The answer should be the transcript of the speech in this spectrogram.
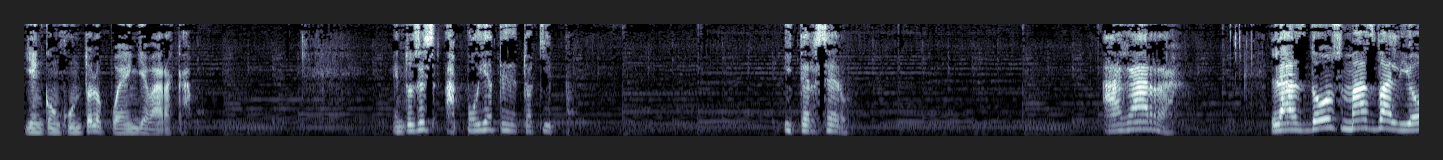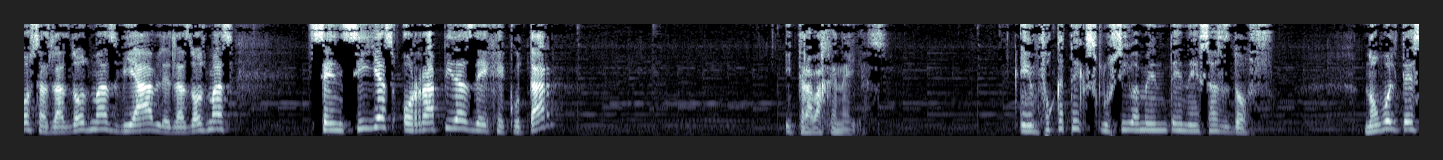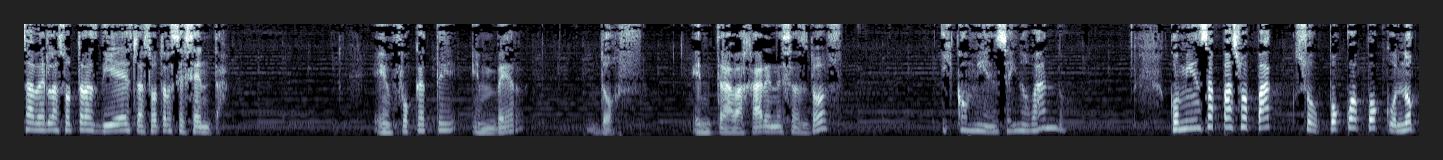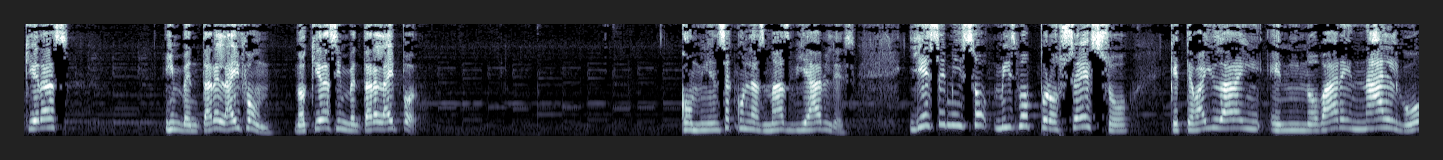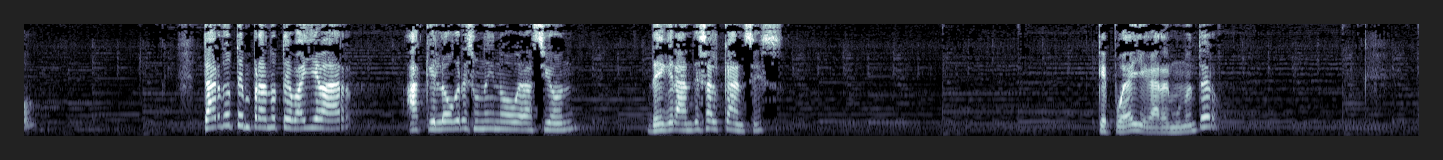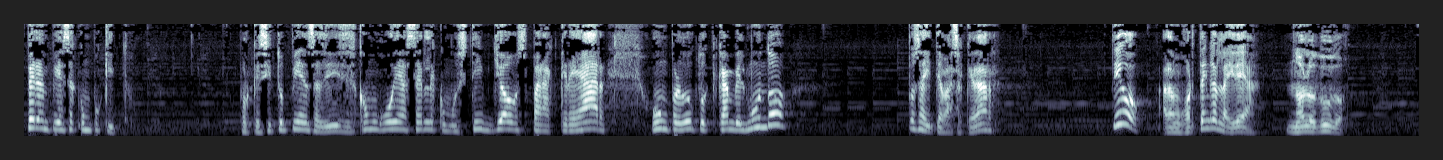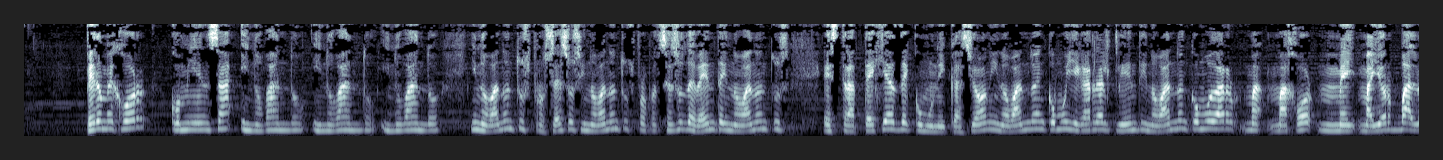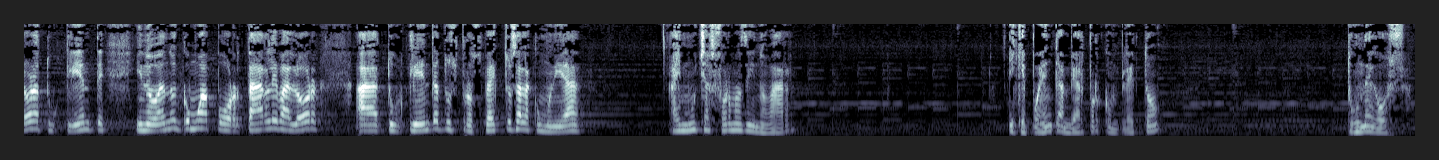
Y en conjunto lo pueden llevar a cabo. Entonces, apóyate de tu equipo. Y tercero, agarra las dos más valiosas, las dos más viables, las dos más sencillas o rápidas de ejecutar y trabaja en ellas. Enfócate exclusivamente en esas dos. No voltees a ver las otras 10, las otras 60. Enfócate en ver dos, en trabajar en esas dos y comienza innovando. Comienza paso a paso, poco a poco. No quieras inventar el iPhone, no quieras inventar el iPod. Comienza con las más viables. Y ese mismo, proceso que te va a ayudar a innovar en algo, tarde o temprano te va a llevar a que logres una innovación de grandes alcances que pueda llegar al mundo entero. Pero empieza con poquito. Porque si tú piensas y dices, ¿cómo voy a hacerle como Steve Jobs para crear un producto que cambie el mundo? Pues ahí te vas a quedar. Digo, a lo mejor tengas la idea, no lo dudo. Pero mejor comienza innovando, innovando, innovando, innovando en tus procesos, innovando en tus procesos de venta, innovando en tus estrategias de comunicación, innovando en cómo llegarle al cliente, innovando en cómo dar mejor, mayor valor a tu cliente, innovando en cómo aportarle valor a tu cliente, a tus prospectos, a la comunidad. Hay muchas formas de innovar y que pueden cambiar por completo tu negocio.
